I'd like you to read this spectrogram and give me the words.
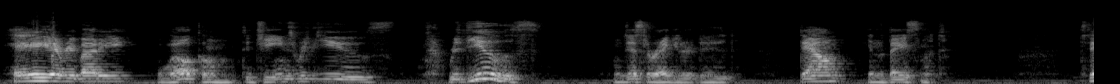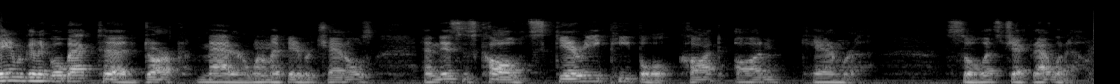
Hey, everybody, welcome to Gene's Reviews. Reviews! I'm just a regular dude, down in the basement. Today we're going to go back to Dark Matter, one of my favorite channels, and this is called Scary People Caught on Camera. So let's check that one out.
